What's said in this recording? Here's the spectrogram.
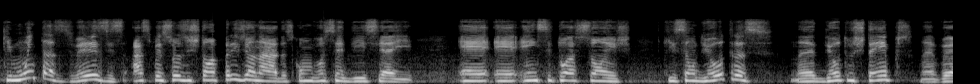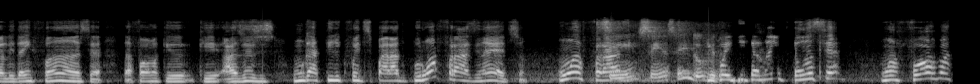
que muitas vezes as pessoas estão aprisionadas, como você disse aí, é, é, em situações que são de outras né, de outros tempos, né, veio ali da infância, da forma que, que, às vezes, um gatilho que foi disparado por uma frase, né, Edson? Uma frase sim, sim, sem dúvida. que foi dita na infância, uma forma,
